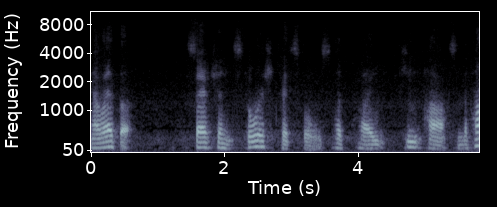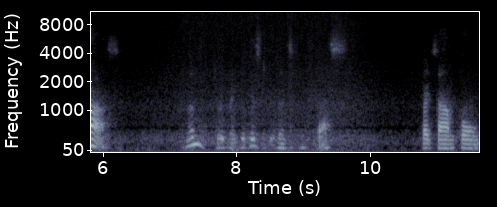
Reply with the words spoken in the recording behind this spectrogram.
However, certain storage crystals have played key parts in the past. Yes. For example,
